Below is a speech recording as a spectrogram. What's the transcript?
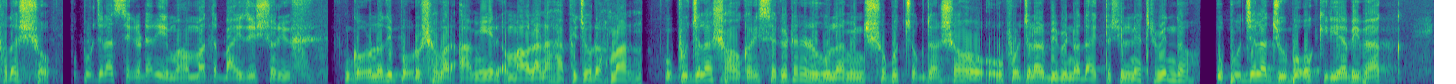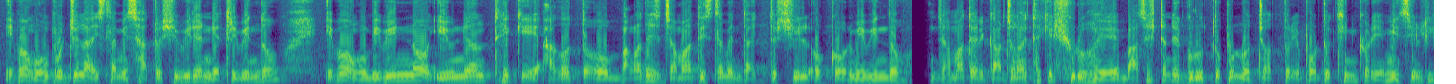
সদস্য। উপজেলা সেক্রেটারি মোহাম্মদ বাইজির শরীফ গৌরনদী পৌরসভার আমির মাওলানা হাফিজুর রহমান। উপজেলা সহকারী সেক্রেটারি রুহুল আমিন, সবুজ চোকদার সহ উপজেলার বিভিন্ন দায়িত্বশীল নেতৃবৃন্দ। উপজেলা যুব ও ক্রীড়া বিভাগ এবং উপজেলা ইসলামী ছাত্র শিবিরের নেতৃবৃন্দ এবং বিভিন্ন ইউনিয়ন থেকে আগত বাংলাদেশ জামাত ইসলামের দায়িত্বশীল ও কর্মীবৃন্দ। জামাতের কার্যালয় থেকে শুরু হয়ে বাস স্ট্যান্ডের গুরুত্বপূর্ণ চত্বরে প্রদক্ষিণ করে মিছিলটি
